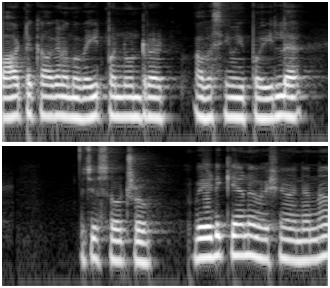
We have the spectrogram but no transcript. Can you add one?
பாட்டுக்காக நம்ம வெயிட் பண்ணுன்ற அவசியம் இப்போ இல்லை. விச் இஸ் ஸோ ட்ரூ வேடிக்கையான விஷயம் என்னென்னா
